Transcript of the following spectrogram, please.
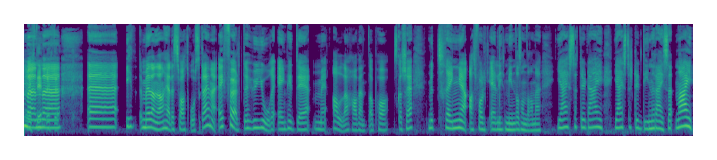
Men Riktig, riktig. Eh, i- med den hele svart rose-greiene Jeg følte hun gjorde egentlig det vi alle har venta på skal skje. Vi trenger at folk er litt mindre sånn der 'Jeg støtter deg. Jeg støtter din reise'. Nei!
